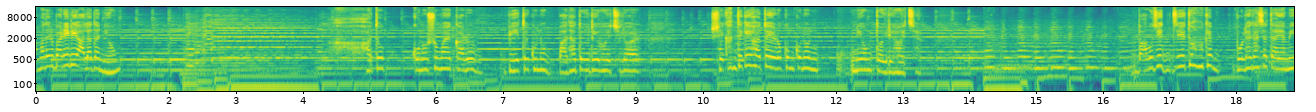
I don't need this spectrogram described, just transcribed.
আমাদের বাড়িরই আলাদা নিয়ম। হয়তো কোনো সময় কারোর বিয়েতে কোনো বাধা তৈরি হয়েছিল, আর সেখান থেকেই হয়তো এরকম কোনো নিয়ম তৈরি হয়েছে। বাবুজি যেহেতু আমাকে বলে গেছে, তাই আমি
